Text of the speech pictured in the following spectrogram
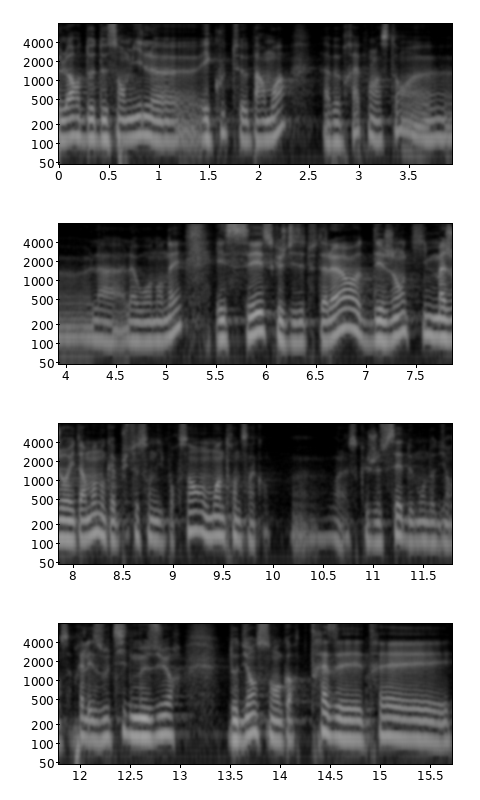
l'ordre de 200 000 euh, écoutes par mois, à peu près pour l'instant, euh, là, où on en est. Et c'est ce que je disais tout à l'heure, des gens qui majoritairement, donc à plus de 70%, ont moins de 35 ans. voilà. voilà, ce que je sais de mon audience. Après, les outils de mesure d'audience sont encore très, très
